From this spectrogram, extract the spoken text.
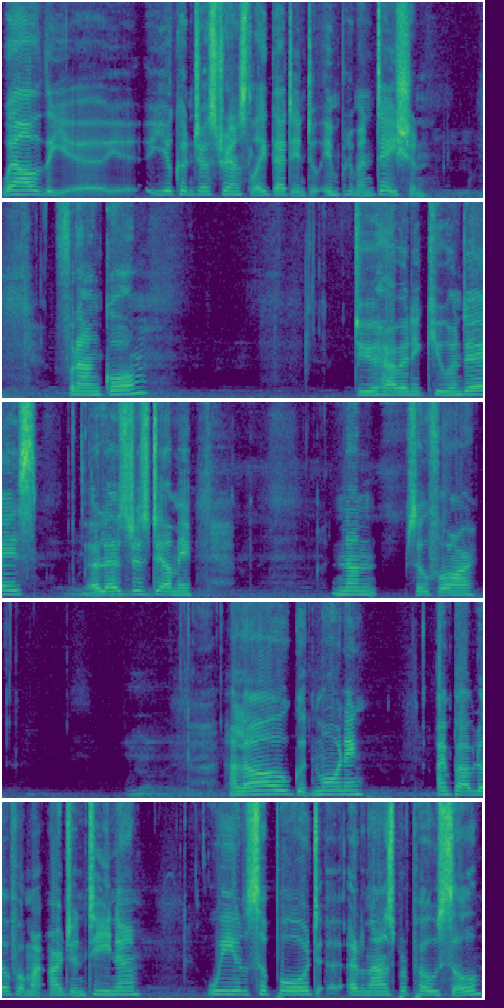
well, the uh, you can just translate that into implementation. Franco, do you have any Q and A's? Uh, let's just tell me. None so far. Hello, good morning. I'm Pablo from Argentina. We'll support Hernan's proposal.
